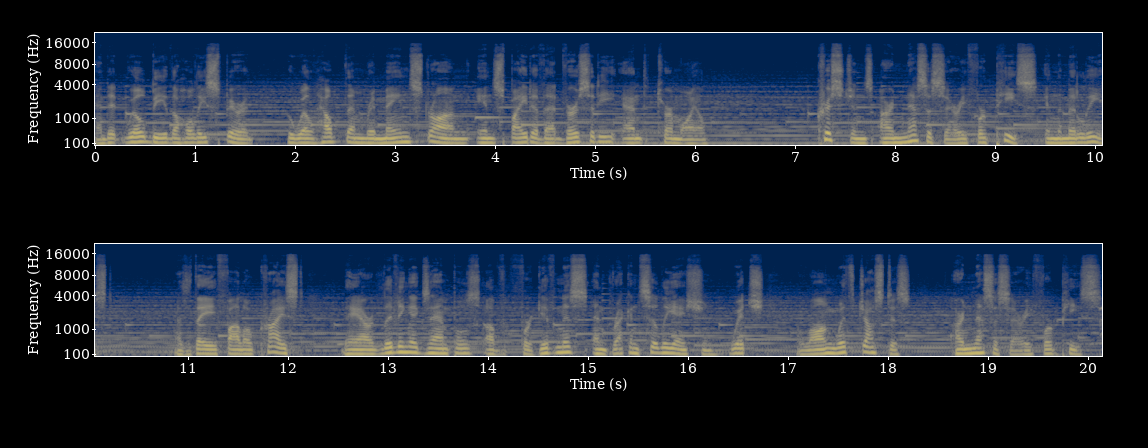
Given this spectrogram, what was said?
and it will be the Holy Spirit who will help them remain strong in spite of adversity and turmoil. Christians are necessary for peace in the Middle East. As they follow Christ, they are living examples of forgiveness and reconciliation, which, along with justice, are necessary for peace.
